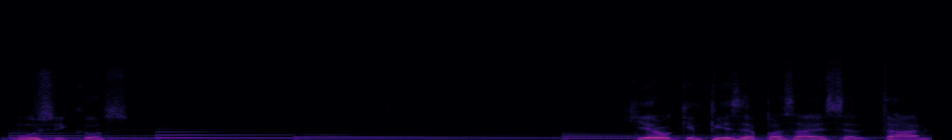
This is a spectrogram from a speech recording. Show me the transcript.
Músicos, quiero que empiece a pasar ese altar.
